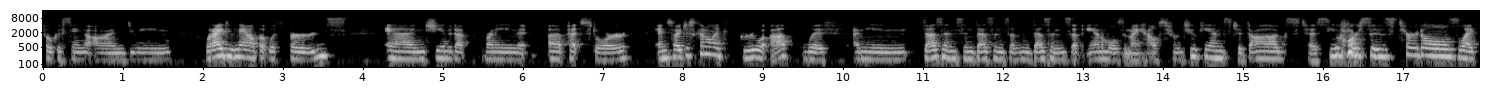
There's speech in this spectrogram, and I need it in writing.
focusing on doing what I do now, but with birds. And she ended up running a pet store. And so I just kind of like grew up with, I mean, dozens and dozens of and dozens of animals in my house, from toucans to dogs to seahorses, turtles. Like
